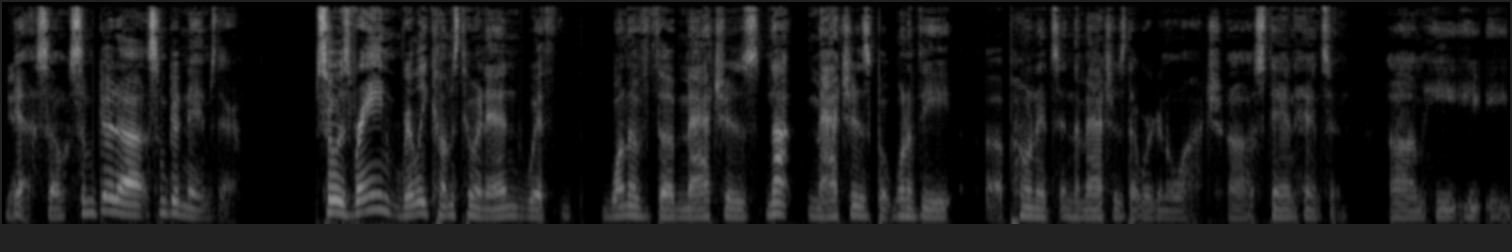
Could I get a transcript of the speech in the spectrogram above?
Yeah. yeah, so some good uh some good names there. So his reign really comes to an end with one of the matches, not matches, but one of the opponents in the matches that we're gonna watch. Uh, Stan Hansen, Um, he, he he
